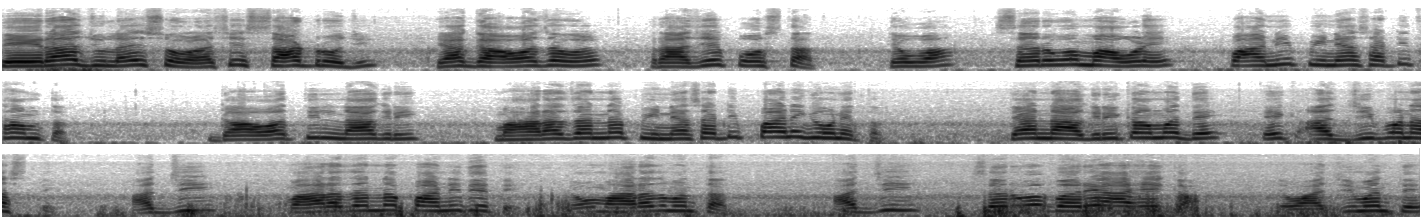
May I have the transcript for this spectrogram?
तेरा जुलै सोळाशे साठ रोजी या गावाजवळ राजे पोचतात तेव्हा सर्व मावळे पाणी पिण्यासाठी थांबतात. गावातील नागरिक महाराजांना पिण्यासाठी पाणी घेऊन येतात. त्या नागरिकामध्ये एक आजी पण असते. आजी महाराजांना पाणी देते. तेव्हा महाराज म्हणतात आजी सर्व बरे आहे का? तेव्हा आजी म्हणते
